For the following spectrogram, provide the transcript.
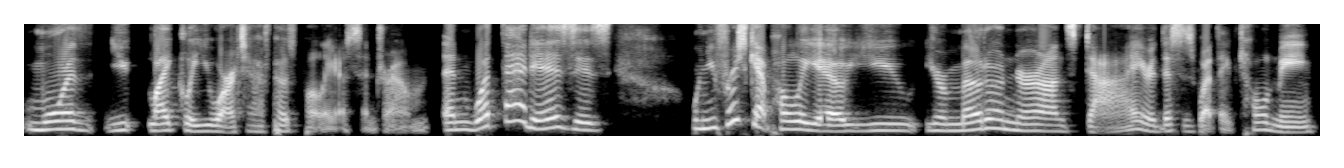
more you, likely you are to have post polio syndrome. And what that is, is when you first get polio, you your motor neurons die, or this is what they've told me,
